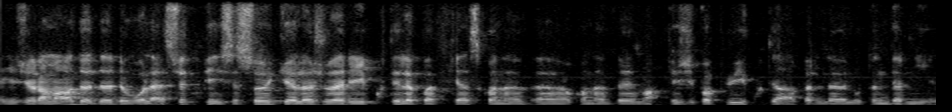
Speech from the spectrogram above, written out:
J'ai vraiment hâte de, voir la suite. Puis c'est sûr que là, je vais aller écouter le podcast qu'on a, qu'on avait, que j'ai pas pu écouter, en fait, l'automne dernier.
